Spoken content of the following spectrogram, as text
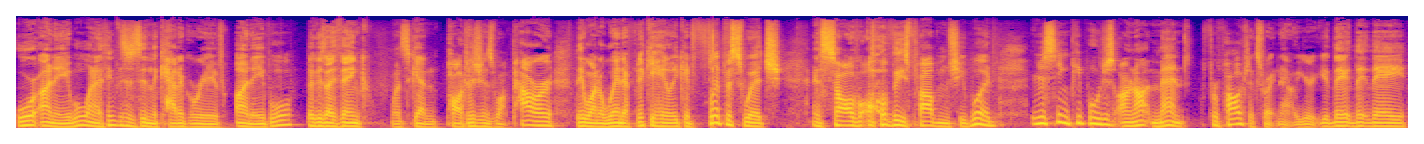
or unable, and I think this is in the category of unable, because I think once again, politicians want power. They want to win. If Nikki Haley could flip a switch and solve all these problems, she would. You're just seeing people who just are not meant for politics right now. You're, you're, they, they, they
